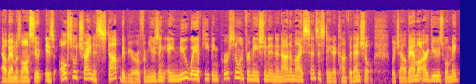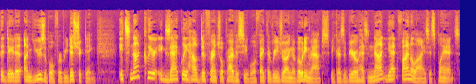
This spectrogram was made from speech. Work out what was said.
Alabama's lawsuit is also trying to stop the Bureau from using a new way of keeping personal information in anonymized census data confidential, which Alabama argues will make the data unusable for redistricting. It's not clear exactly how differential privacy will affect the redrawing of voting maps because the Bureau has not yet finalized its plans.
